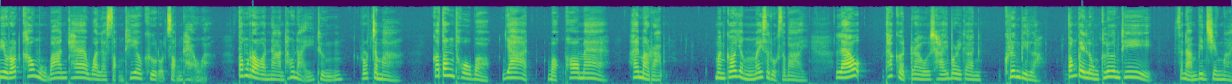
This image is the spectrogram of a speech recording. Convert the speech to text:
มีรถเข้าหมู่บ้านแค่วันละสองเที่ยวคือรถสองแถวอะต้องรอนานเท่าไหนถึงรถจะมา ก็ต้องโทรบอกญาติบอกพ่อแม่ให้มารับ มันก็ยังไม่สะดวกสบาย แล้วถ้าเกิดเราใช้บริการเครื่องบินล่ะ ต้องไปลงเครื่องที่สนามบินเชียงใหม่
